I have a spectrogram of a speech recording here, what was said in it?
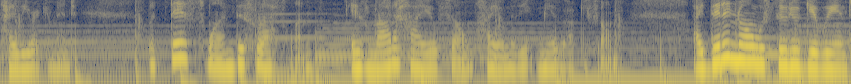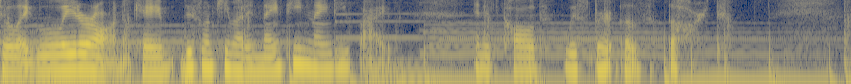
highly recommend. But this one, this last one, is not a Hayao film, Hayao Miyazaki film. I didn't know it was Studio Ghibli until like later on, okay? This one came out in 1995 and it's called Whisper of the Heart.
